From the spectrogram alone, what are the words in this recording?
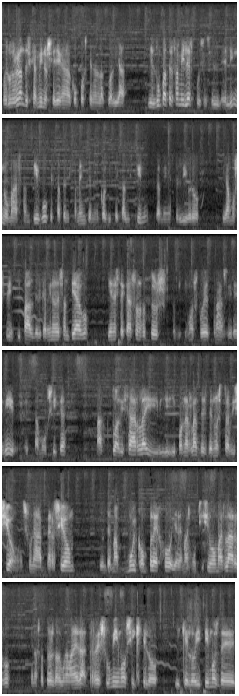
pues, los grandes caminos que llegan a Compostela en la actualidad. Y el Dum Pater Familias pues es el, himno más antiguo que está precisamente en el Códice Calistino, también es el libro, digamos, principal del Camino de Santiago, y en este caso nosotros lo que hicimos fue transgredir esta música, actualizarla y, ponerla desde nuestra visión. Es una versión de un tema muy complejo y además muchísimo más largo, que nosotros de alguna manera resumimos y que lo y que lo hicimos de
